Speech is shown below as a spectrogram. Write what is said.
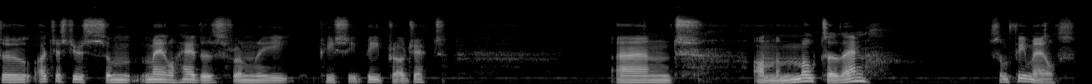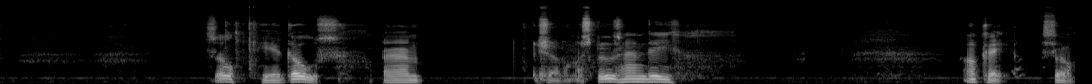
to, I just used some male headers from the PCB project. And on the motor then some females. So here goes. Um sure I've got my screws handy okay so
